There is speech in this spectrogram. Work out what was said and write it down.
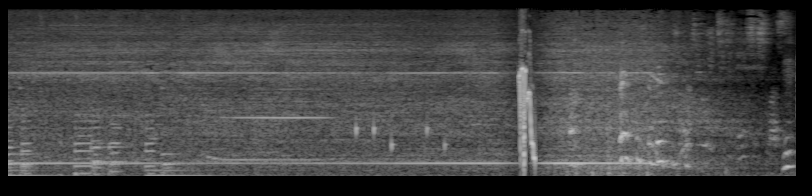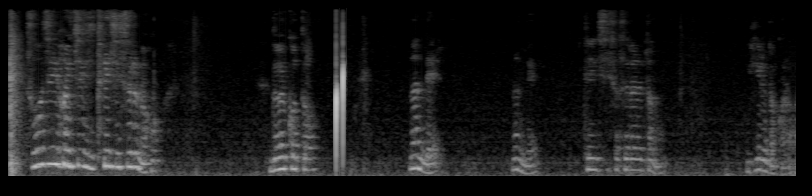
どういうこと？なんで？なんで？停止させられたの？お昼だから。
